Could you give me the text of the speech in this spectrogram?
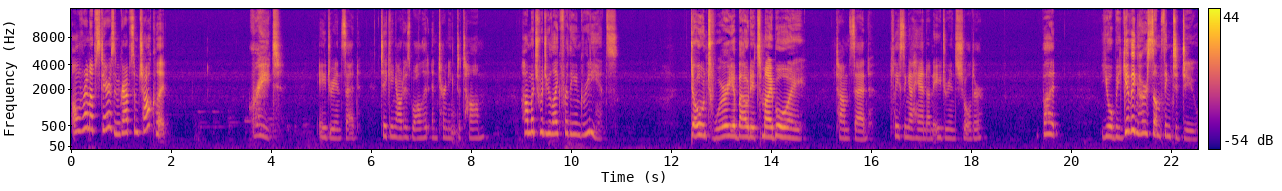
I'll run upstairs and grab some chocolate. Great, Adrien said, taking out his wallet and turning to Tom. How much would you like for the ingredients? Don't worry about it, my boy, Tom said, placing a hand on Adrien's shoulder. But you'll be giving her something to do,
